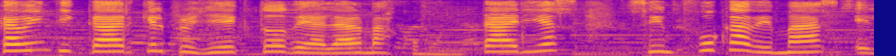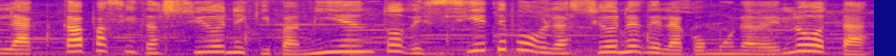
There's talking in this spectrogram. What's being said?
Cabe indicar que el proyecto de alarmas comunitarias se enfoca además en la capacitación y equipamiento de siete poblaciones de la comuna de Lota,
